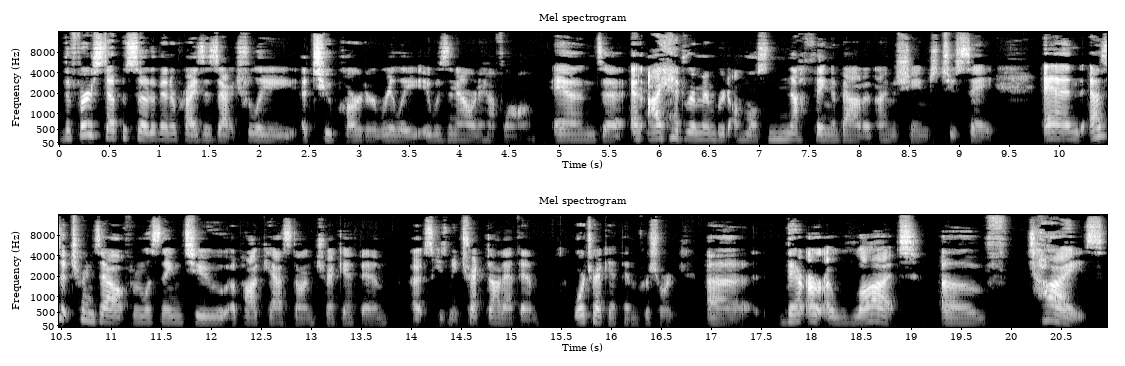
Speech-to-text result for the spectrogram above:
the first episode of Enterprise is actually a two-parter. Really, it was an hour and a half long, and uh, and I had remembered almost nothing about it. I'm ashamed to say. And as it turns out, from listening to a podcast on Trek FM, uh, excuse me, Trek.fm or Trek FM for short, uh, there are a lot of ties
